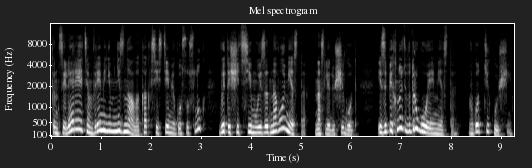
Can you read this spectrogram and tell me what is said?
Канцелярия тем временем не знала, как в системе госуслуг вытащить Симу из одного места на следующий год и запихнуть в другое место, в год текущий.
